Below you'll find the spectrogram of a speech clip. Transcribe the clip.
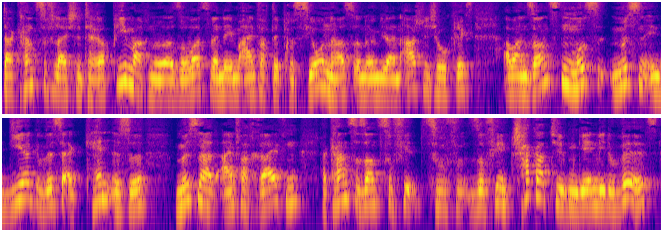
Da kannst du vielleicht eine Therapie machen oder sowas, wenn du eben einfach Depressionen hast und irgendwie deinen Arsch nicht hochkriegst. Aber ansonsten muss, müssen in dir gewisse Erkenntnisse, müssen halt einfach reifen. Da kannst du sonst zu, viel, zu so vielen Chaka-Typen gehen, wie du willst.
